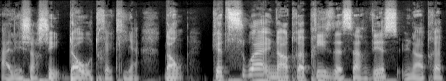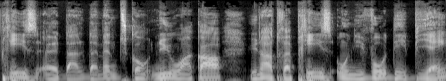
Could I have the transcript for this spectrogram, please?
à aller chercher d'autres clients. Donc, que tu sois une entreprise de service, une entreprise euh, dans le domaine du contenu ou encore une entreprise au niveau des biens,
